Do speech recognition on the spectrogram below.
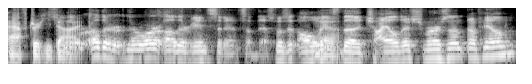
after he there died. were other there were other incidents of this. Was it always Yeah. the childish version of him?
